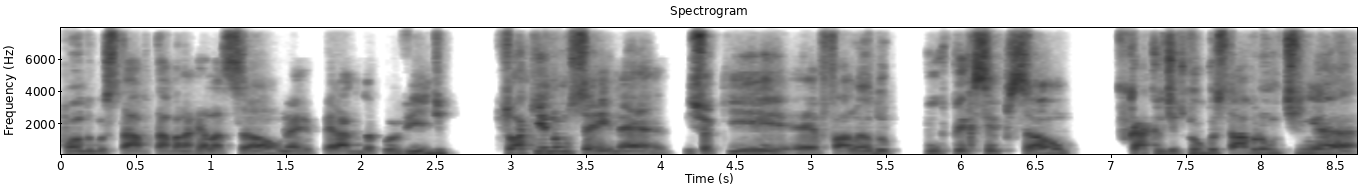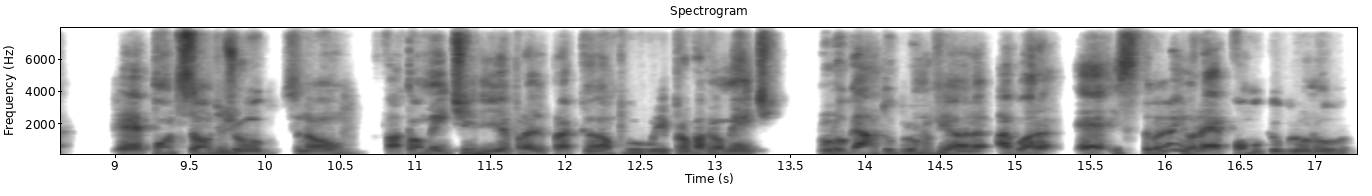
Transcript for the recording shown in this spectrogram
quando o Gustavo estava na relação, né? Recuperado da Covid. Só que não sei, né? Isso aqui é falando por percepção, acredito que o Gustavo não tinha é, condição de jogo, senão fatalmente iria para campo e provavelmente no lugar do Bruno Viana. Agora, é estranho, né, como que o Bruno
